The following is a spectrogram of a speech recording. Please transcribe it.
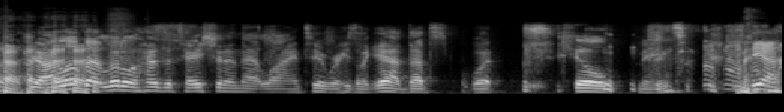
yeah, I love that little hesitation in that line too, where he's like, "Yeah, that's what kill means." yeah,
